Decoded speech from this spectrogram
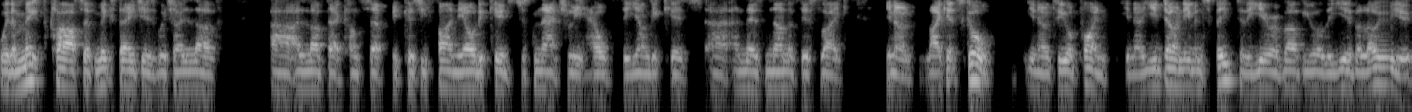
with a mixed class of mixed ages which i love. Uh, i love that concept because you find the older kids just naturally help the younger kids uh, and there's none of this like you know like at school you know to your point you know you don't even speak to the year above you or the year below you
